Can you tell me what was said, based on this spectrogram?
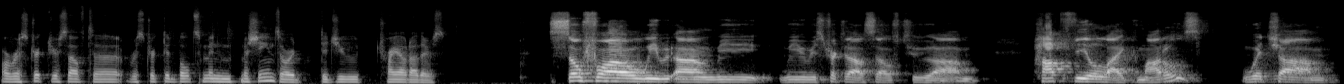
or restrict yourself to restricted Boltzmann machines, or did you try out others? So far, we um, we we restricted ourselves to um, Hopfield-like models, which um,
